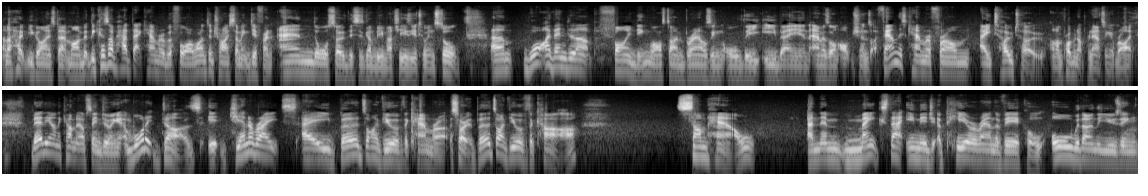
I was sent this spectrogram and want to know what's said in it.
and I hope you guys don't mind, but because I've had that camera before, I wanted to try something different, and also this is going to be much easier to install. Um, what I've ended up finding whilst I'm browsing all the eBay and Amazon options, I found this camera from ATOTO, and I'm probably not pronouncing it right. They're the only company I've seen doing it, and what it does, it generates a bird's eye view of the camera, sorry, a bird's eye view of the car somehow and then makes that image appear around the vehicle, all with only using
